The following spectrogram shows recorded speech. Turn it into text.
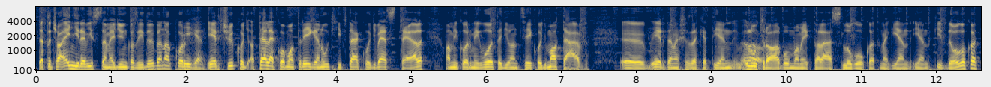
Tehát, hogyha ennyire visszamegyünk az időben, akkor Igen. értsük, hogy a Telekomot régen úgy hívták, hogy Vestel, amikor még volt egy olyan cég, hogy Matáv. Érdemes ezeket ilyen Ah. Lutra albumban még találsz logókat, meg ilyen, ilyen kit dolgokat.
